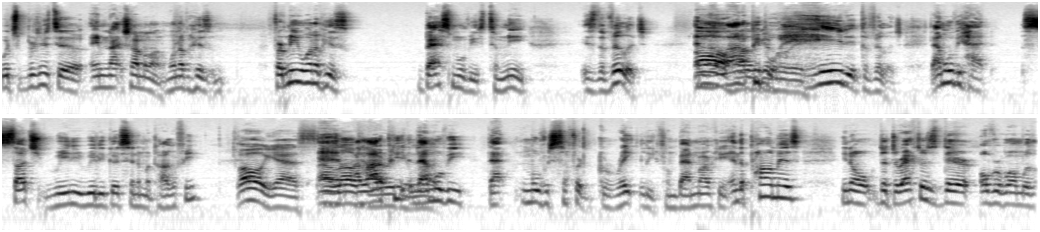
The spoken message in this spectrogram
which brings me to M Night Shyamalan. One of his, for me, one of his best movies to me is The Village, and Oh, a lot of was a good people hated The Village. That movie had such really really good cinematography, Oh yes, I love a lot of people. That movie, that movie suffered greatly from bad marketing, and the problem is. You know the directors they're overwhelmed with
